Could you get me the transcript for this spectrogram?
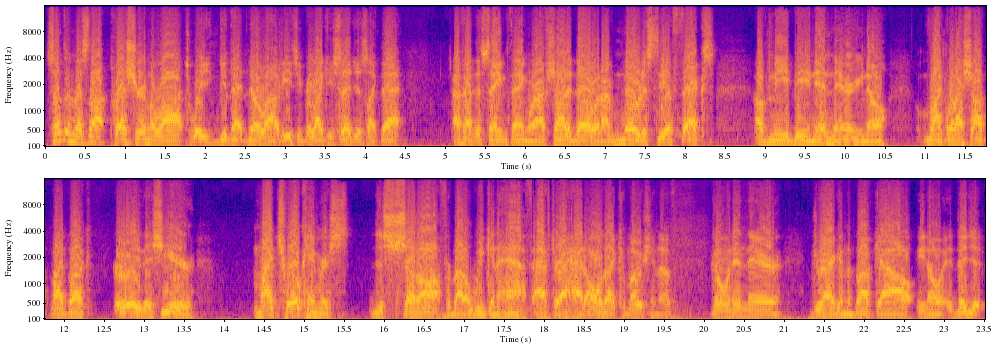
something that's not pressuring a lot, to where you can get that doe out easy. But like you said, just like that, I've had the same thing where I've shot a doe and I've noticed the effects of me being in there. You know, like when I shot my buck early this year, my trail cameras just shut off for about a week and a half after I had all that commotion of going in there, dragging the buck out. You know, they just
